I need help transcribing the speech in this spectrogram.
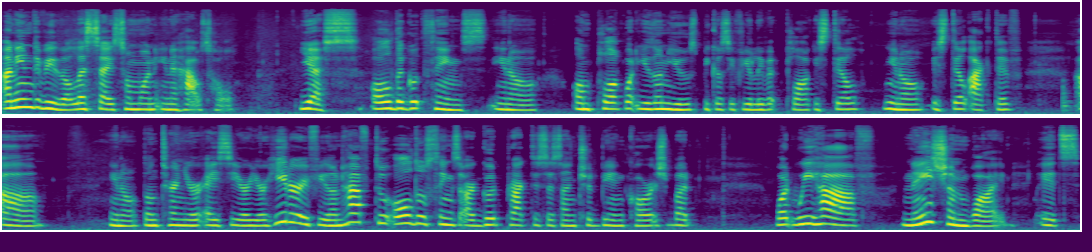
an individual, let's say someone in a household, yes, all the good things, you know, unplug what you don't use because if you leave it plugged, it's still you know it's still active. Uh, you know, don't turn your AC or your heater if you don't have to. All those things are good practices and should be encouraged, but what we have nationwide it's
